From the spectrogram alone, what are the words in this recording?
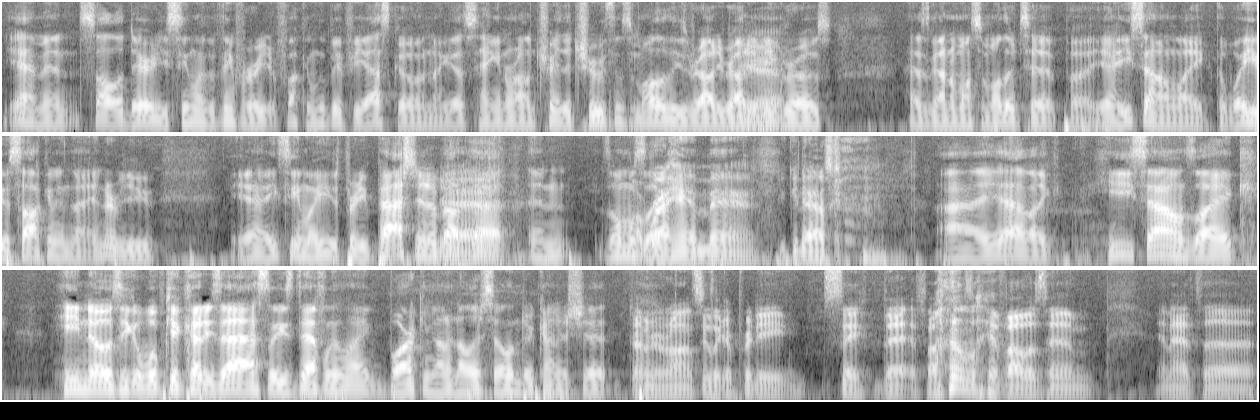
Yeah, man, solidarity seemed like the thing for fucking Lupe Fiasco, and I guess hanging around Trey the Truth and some other of these rowdy, rowdy Yeah. Negroes has got him on some other tip. But yeah, he sounded like the way he was talking in that interview. Yeah, he seemed like he was pretty passionate about Yeah. that, and it's My almost like right hand man. You could ask. uh, yeah, like he sounds like he knows he could whoop kick Cudi's ass, so he's definitely like barking on another cylinder kind of shit. Don't get me wrong. It seems like a pretty safe bet if I was if I was him, and I had to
